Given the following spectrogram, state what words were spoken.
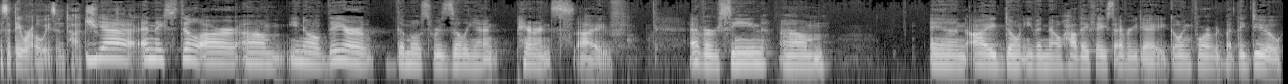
is that they were always in touch. Yeah, and they still are. Um, you know, they are the most resilient parents I've ever seen. Um, and I don't even know how they face every day going forward, but they do.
